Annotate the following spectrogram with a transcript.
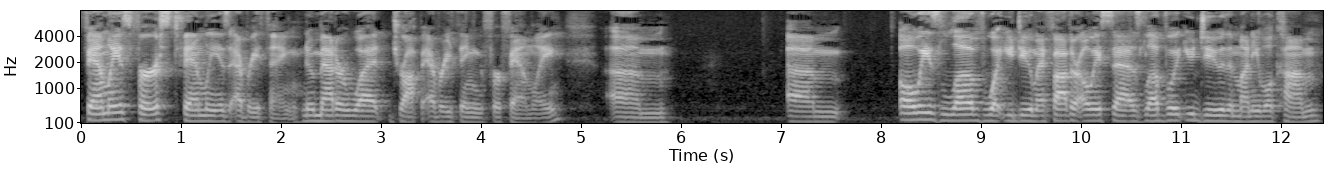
Family is first family is everything no matter what drop everything for family. Um, um, always love what you do. My father always says love what you do the money will come.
